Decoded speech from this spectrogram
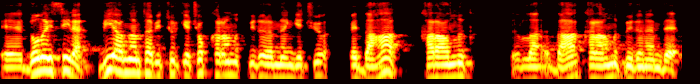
E, dolayısıyla bir yandan tabii Türkiye çok karanlık bir dönemden geçiyor ve daha karanlık daha karanlık bir dönemde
